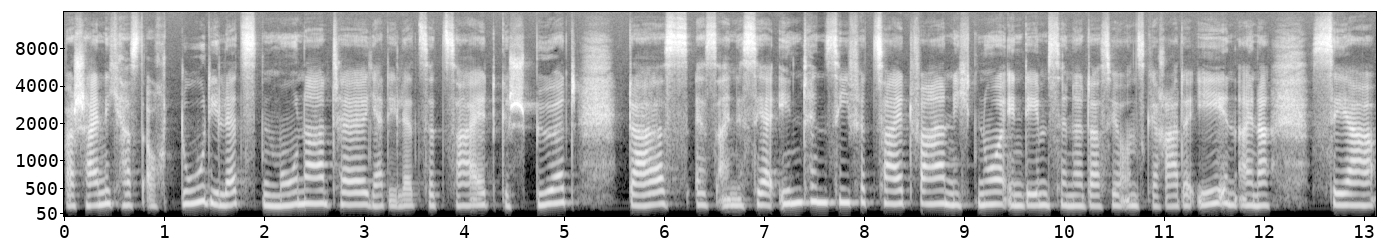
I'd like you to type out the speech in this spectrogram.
wahrscheinlich hast auch du die letzten Monate, ja die letzte Zeit gespürt, dass es eine sehr intensive Zeit war, nicht nur in dem Sinne, dass wir uns gerade eh in einer sehr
